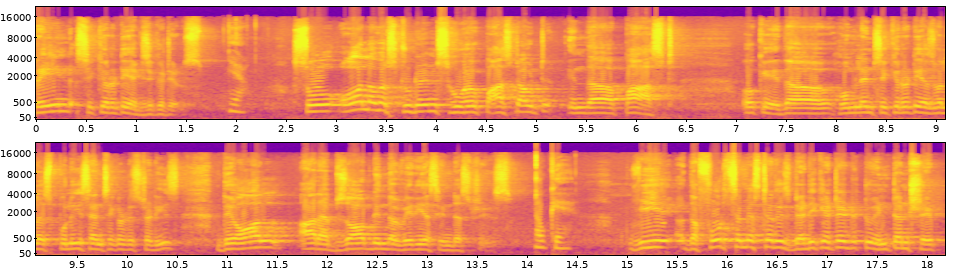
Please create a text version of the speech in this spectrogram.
trained security executives. Yeah. So all our students who have passed out in the past, okay, the Homeland Security as well as Police and Security Studies, they all are absorbed in the various industries. Okay. We the fourth semester is dedicated to internship.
